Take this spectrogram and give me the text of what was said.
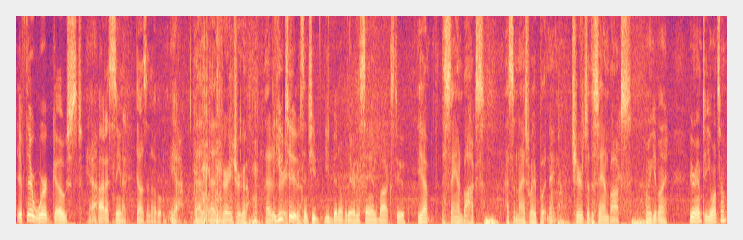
if there were ghosts, Yeah. I'd have seen a dozen of them. Yeah, that, that is very true. That is you too, true. since you you'd been over there in the sandbox too. Yep, the sandbox. That's a nice way of putting it. Cheers to the sandbox. Let me get my. You're empty. You want some?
